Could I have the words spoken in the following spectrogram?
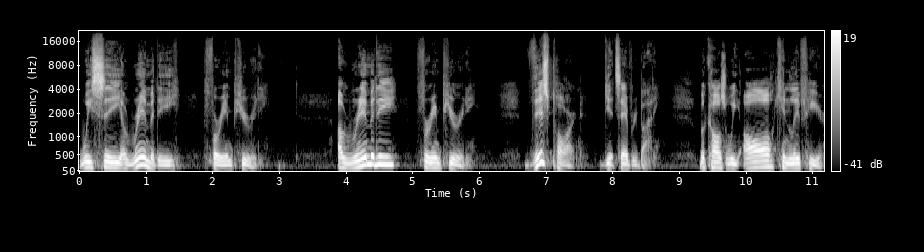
we see a remedy for impurity. A remedy for impurity. This part gets everybody because we all can live here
